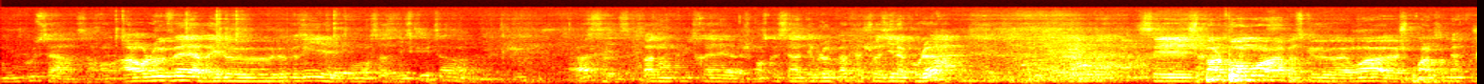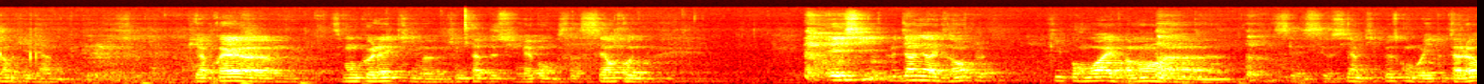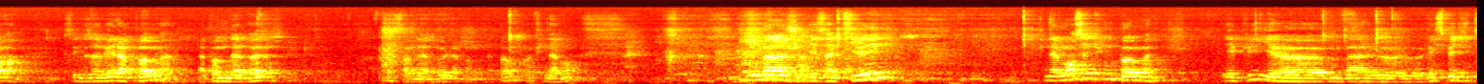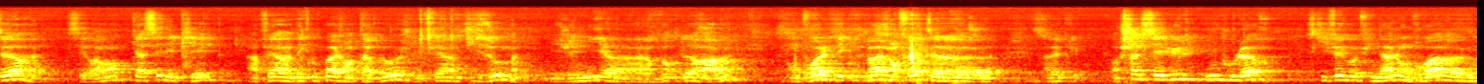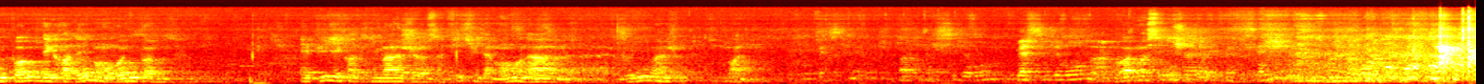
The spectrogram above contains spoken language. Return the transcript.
Du coup ça, rend... Alors le vert et le, gris, bon ça se discute. Hein. Voilà, c'est pas non plus très... Je pense que c'est un développeur qui a choisi la couleur. Je parle pour moi, hein, parce que euh, moi je prends la première couleur qui vient. Puis après, euh, mon collègue qui me, tape dessus. Mais bon, ça c'est entre nous. Et ici, le dernier exemple, qui pour moi est vraiment, euh, c'est aussi un petit peu ce qu'on voyait tout à l'heure, c'est que vous avez la pomme, la pomme d'Apple, la pomme d'Apple, la pomme d'Apple, finalement. L'image désactivée, finalement c'est une pomme. Et puis euh, bah, l'expéditeur s'est vraiment cassé les pieds à faire un découpage en tableau. Je lui ai fait un petit zoom et j'ai mis un border à 1 on voit le découpage en fait euh, avec dans chaque cellule une couleur, ce qui fait qu'au final on voit euh, une pomme dégradée, mais on voit une pomme. Et puis quand l'image s'affiche, évidemment, on a la jolie image. Voilà. Merci Jérôme. Merci Jérôme. Ouais, moi c'est Michel.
